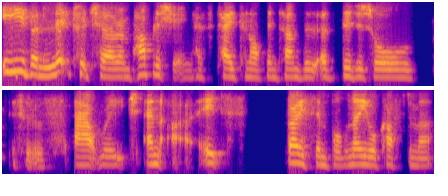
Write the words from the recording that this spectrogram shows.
even literature and publishing has taken off in terms of, of digital sort of outreach. And uh, it's very simple know your customer.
